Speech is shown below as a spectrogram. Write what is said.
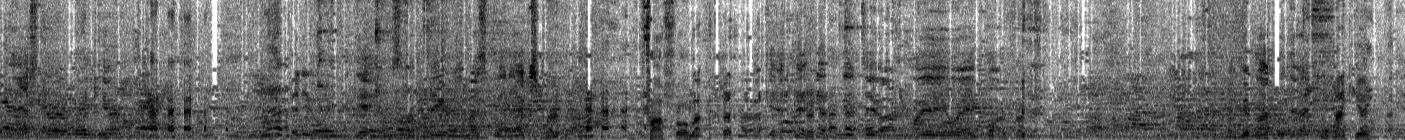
master at work here? Videoing the game, so I'm figuring I must be an expert. Far from it. Okay, me too. I'm way, way far from it. But good luck with that. Thank you.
